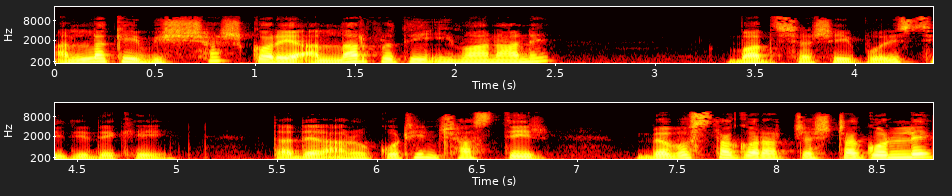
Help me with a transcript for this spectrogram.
আল্লাহকে বিশ্বাস করে আল্লাহর প্রতি ইমান আনে। বাদশাহ সেই পরিস্থিতি দেখে তাদের আরও কঠিন শাস্তির ব্যবস্থা করার চেষ্টা করলে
